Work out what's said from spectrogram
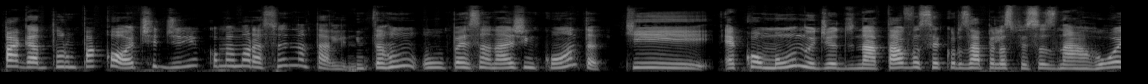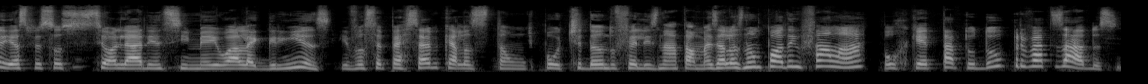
pagado por um pacote de comemorações natalinas. Então, o personagem conta que é comum no dia de Natal você cruzar pelas pessoas na rua e as pessoas se olharem assim meio alegrinhas e você percebe que elas estão, tipo, te dando Feliz Natal, mas elas não podem falar porque tá tudo privatizado, assim.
